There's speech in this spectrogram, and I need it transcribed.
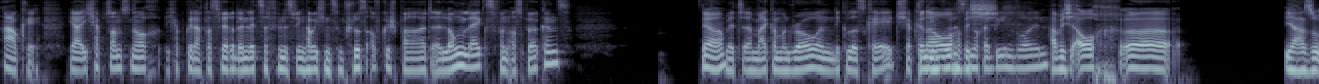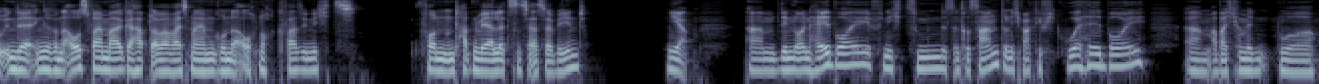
Ah, okay. Ja, ich habe sonst noch, ich habe gedacht, das wäre dein letzter Film, deswegen habe ich ihn zum Schluss aufgespart. Äh, Long Legs von Os Perkins. Ja. Mit äh, Micah Monroe und Nicolas Cage. Ich habe genau, hab ich, noch erwähnen wollen. Habe ich auch äh, ja so in der engeren Auswahl mal gehabt, aber weiß man ja im Grunde auch noch quasi nichts von und hatten wir ja letztens erst erwähnt. Ja. Ähm, den neuen Hellboy finde ich zumindest interessant und ich mag die Figur Hellboy, ähm, aber ich kann mir nur,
